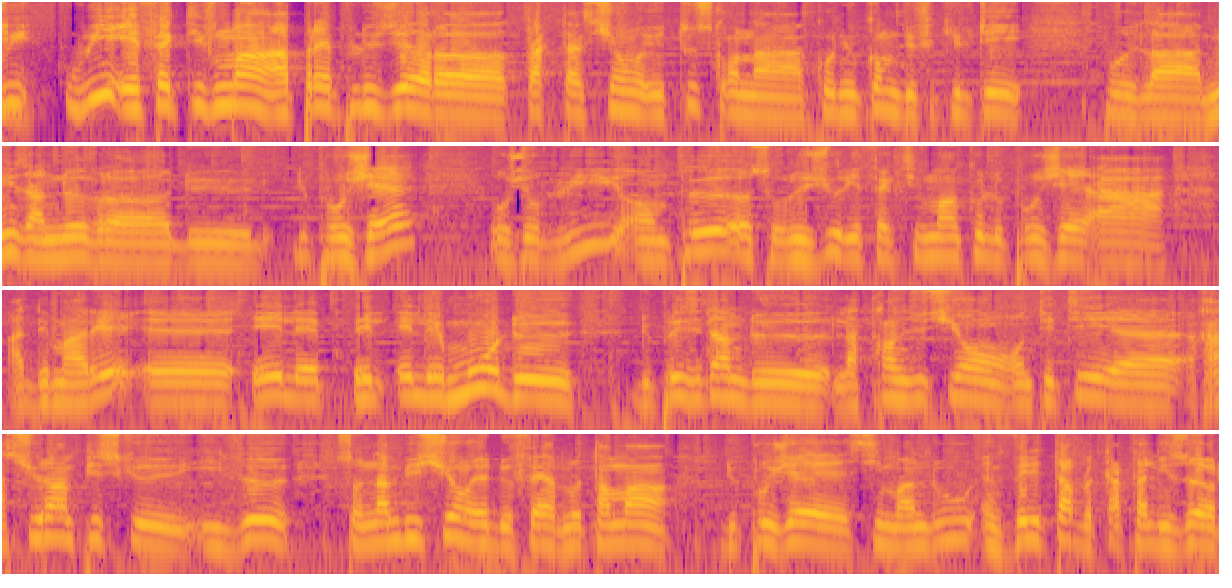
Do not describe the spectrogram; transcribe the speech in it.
Oui, oui, effectivement, après plusieurs euh, tractations et tout ce qu'on a connu comme difficulté pour la mise en œuvre euh, du, du, projet, Aujourd'hui, on peut se réjouir effectivement que le projet a, démarré euh, et, les, et, les, mots de, du président de la transition ont été euh, rassurants puisqu'il veut, son ambition est de faire notamment du projet Simandou un véritable catalyseur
